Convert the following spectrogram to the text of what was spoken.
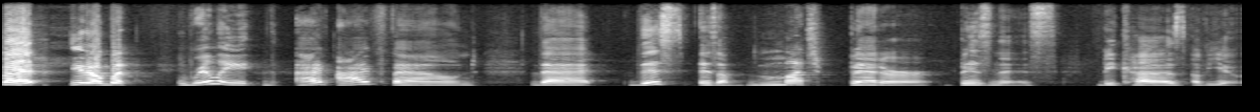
but you know, but really, I've I've found that this is a much better business because of you.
